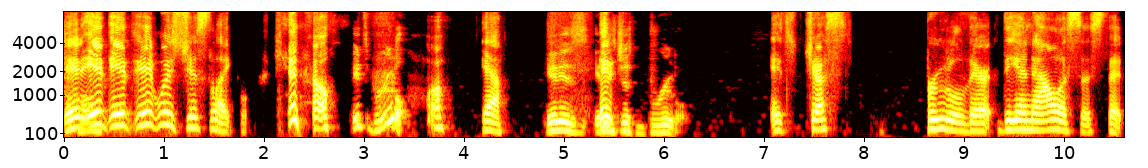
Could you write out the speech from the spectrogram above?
It, oh. it it it was just like, you know, it's brutal. Oh, yeah. It is it It- is just brutal. It's just brutal there the analysis that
